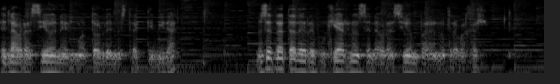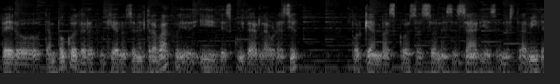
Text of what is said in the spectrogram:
¿Es la oración el motor de nuestra actividad? No se trata de refugiarnos en la oración para no trabajar, pero tampoco de refugiarnos en el trabajo y, descuidar la oración, porque ambas cosas son necesarias en nuestra vida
